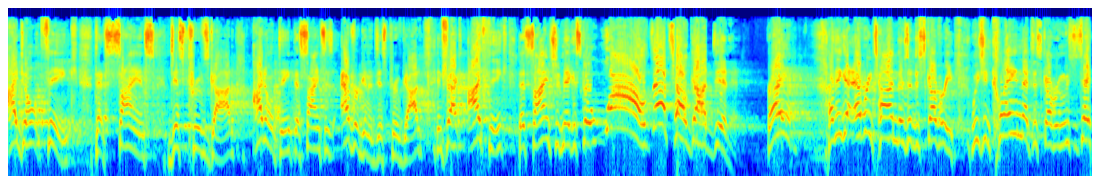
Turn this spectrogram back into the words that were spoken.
I don't think that science disproves God. I don't think that science is ever going to disprove God. In fact, I think that science should make us go, wow, that's how God did it. right? I think that every time there's a discovery, we should claim that discovery. We should say,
